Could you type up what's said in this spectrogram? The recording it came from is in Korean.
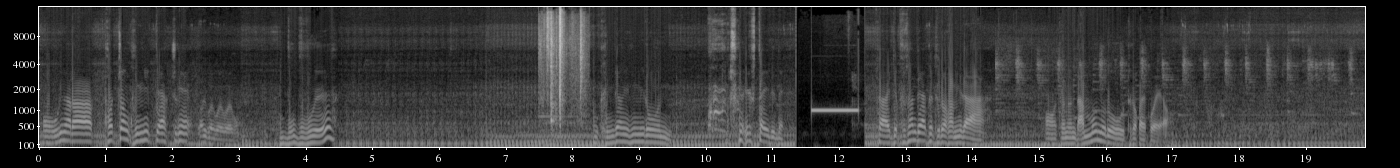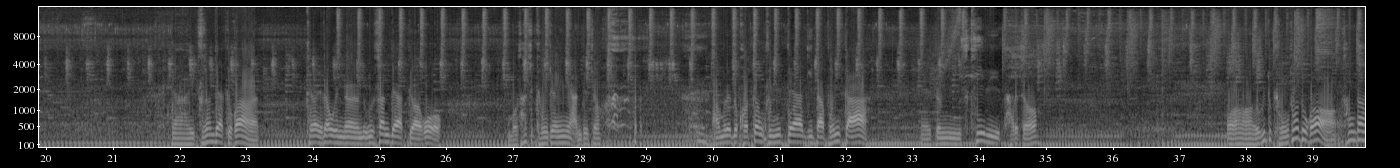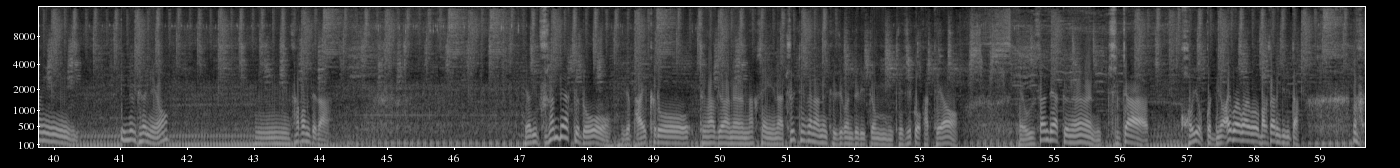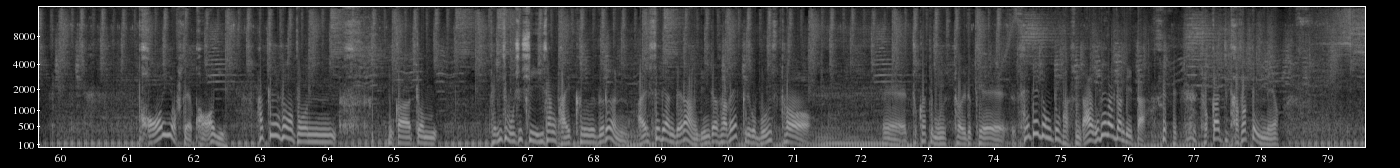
어, 우리나라 거점 국립대학 중에 어이구 어이구 어이구 어이구. 뭐 뭐해? 굉장히 흥미로운 주행 스타일이네. 자 이제 부산대학교 들어갑니다. 어, 저는 남문으로 들어갈 거예요. 야, 이 부산대학교가 제가 일하고 있는 울산대학교하고 뭐 사실 경쟁이 안 되죠. 아무래도 거점 국립대학이다 보니까 예, 좀 스케일이 다르죠. 와, 여기도 경사도가 상당히 있는 편이에요. 음, 사범대다. 여기 부산대학교도 이제 바이크로 등하교하는 학생이나 출퇴근하는 교직원들이 좀 계실 것 같아요. 네, 울산대학교는 진짜 거의 없거든요. 아이고, 아이고, 아이고, 막 사는 길이다. 거의 없어요, 거의. 학교에서 본, 그러니까 좀 125cc 이상 바이크들은 R3 한 대랑 닌자 400 그리고 몬스터 예, 두카티 몬스터 이렇게 세 대 정도 봤습니다. 아, 500알도 한대 있다. 저까지 다섯 대 있네요.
